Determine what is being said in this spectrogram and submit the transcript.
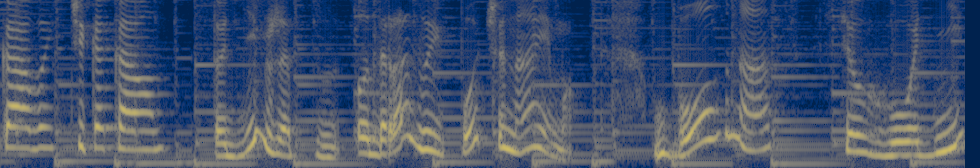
кави чи какао. Тоді вже одразу й починаємо. Бо в нас сьогодні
